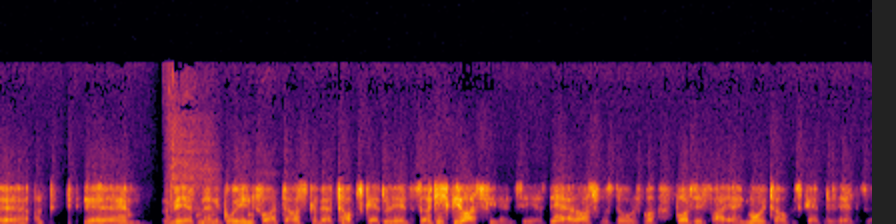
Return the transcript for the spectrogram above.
Øh, og, øh, ved at man er gået ind for, at der også skal være topskattelettelser. Og de skal jo også finansieres. Det har jeg også forståelse for, bortset fra, at jeg er imod topskattelettelser.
